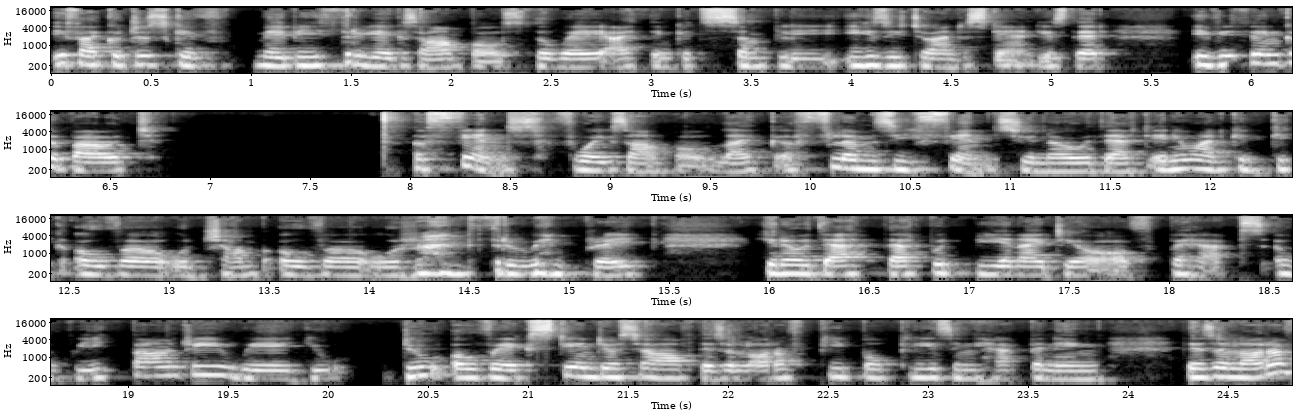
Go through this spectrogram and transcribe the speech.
if I could just give maybe three examples, the way I think it's simply easy to understand is that if you think about a fence, for example, like a flimsy fence, you know, that anyone can kick over or jump over or run through and break, you know, that that would be an idea of perhaps a weak boundary where you do overextend yourself. There's a lot of people pleasing happening. There's a lot of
